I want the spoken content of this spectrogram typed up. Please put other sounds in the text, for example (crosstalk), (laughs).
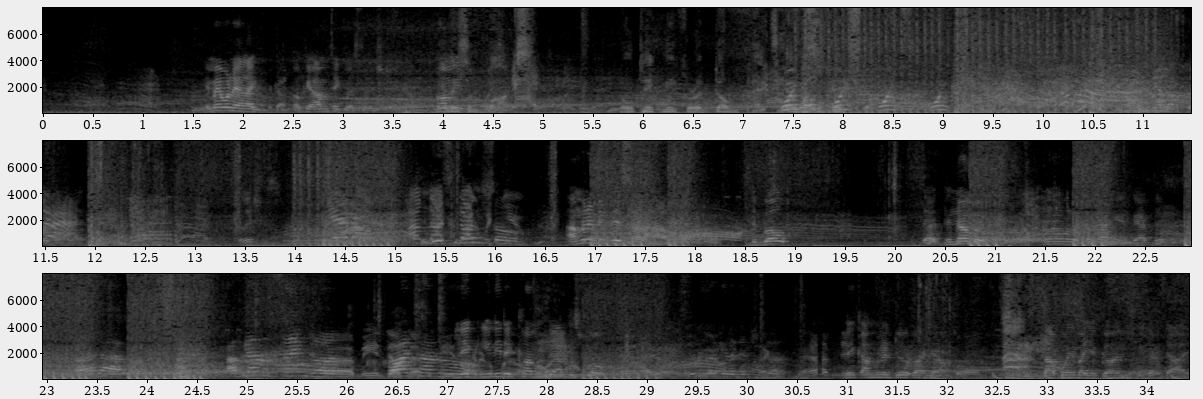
You may want to like. Okay, I'm gonna take the rest of this straight. No, I'm Give me using some points. box. Do that. Don't take me for a dumb patsy. I Points, want the good points, stuff. points, points. Yeah, enough points for that. Delicious. I'm Delicious. So, I'm gonna do this. Uh, the rope. The the number. You don't want to come down here and grab the. I have. I've got the same gun. Uh, me and Five Delta have to in a be- Nick, you need to come grab this rope. As soon as I get a different gun. Nick, I'm gonna do it right now. Go. Stop worrying about your guns. You're gonna die.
